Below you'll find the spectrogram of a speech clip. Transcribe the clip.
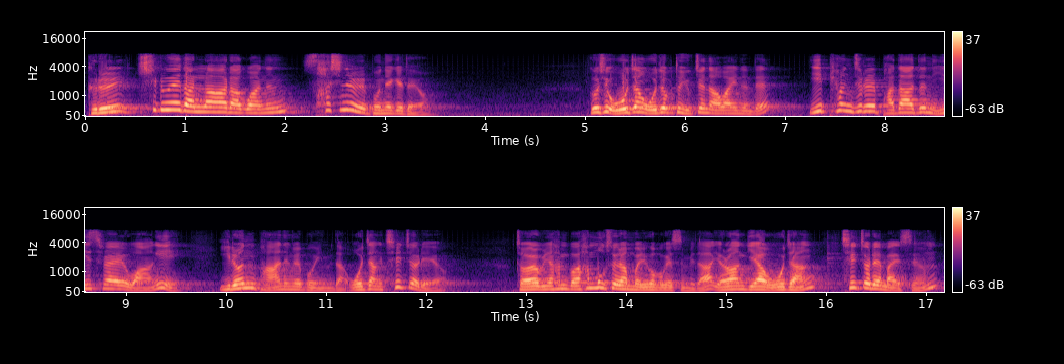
그를 치료해 달라라고 하는 사신을 보내게 돼요. 그것이 5장 5절부터 6절 나와 있는데 이 편지를 받아든 이스라엘 왕이 이런 반응을 보입니다. 5장 7절이에요. 저 여러분이 한번 한 목소리로 한번 읽어보겠습니다. 열왕기하 5장 7절의 말씀.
